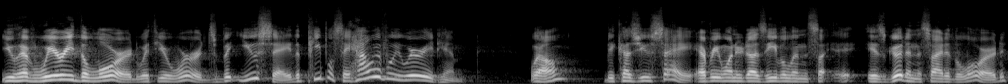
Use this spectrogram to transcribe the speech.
You have wearied the Lord with your words, but you say, the people say, How have we wearied him? Well, because you say, Everyone who does evil the, is good in the sight of the Lord,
